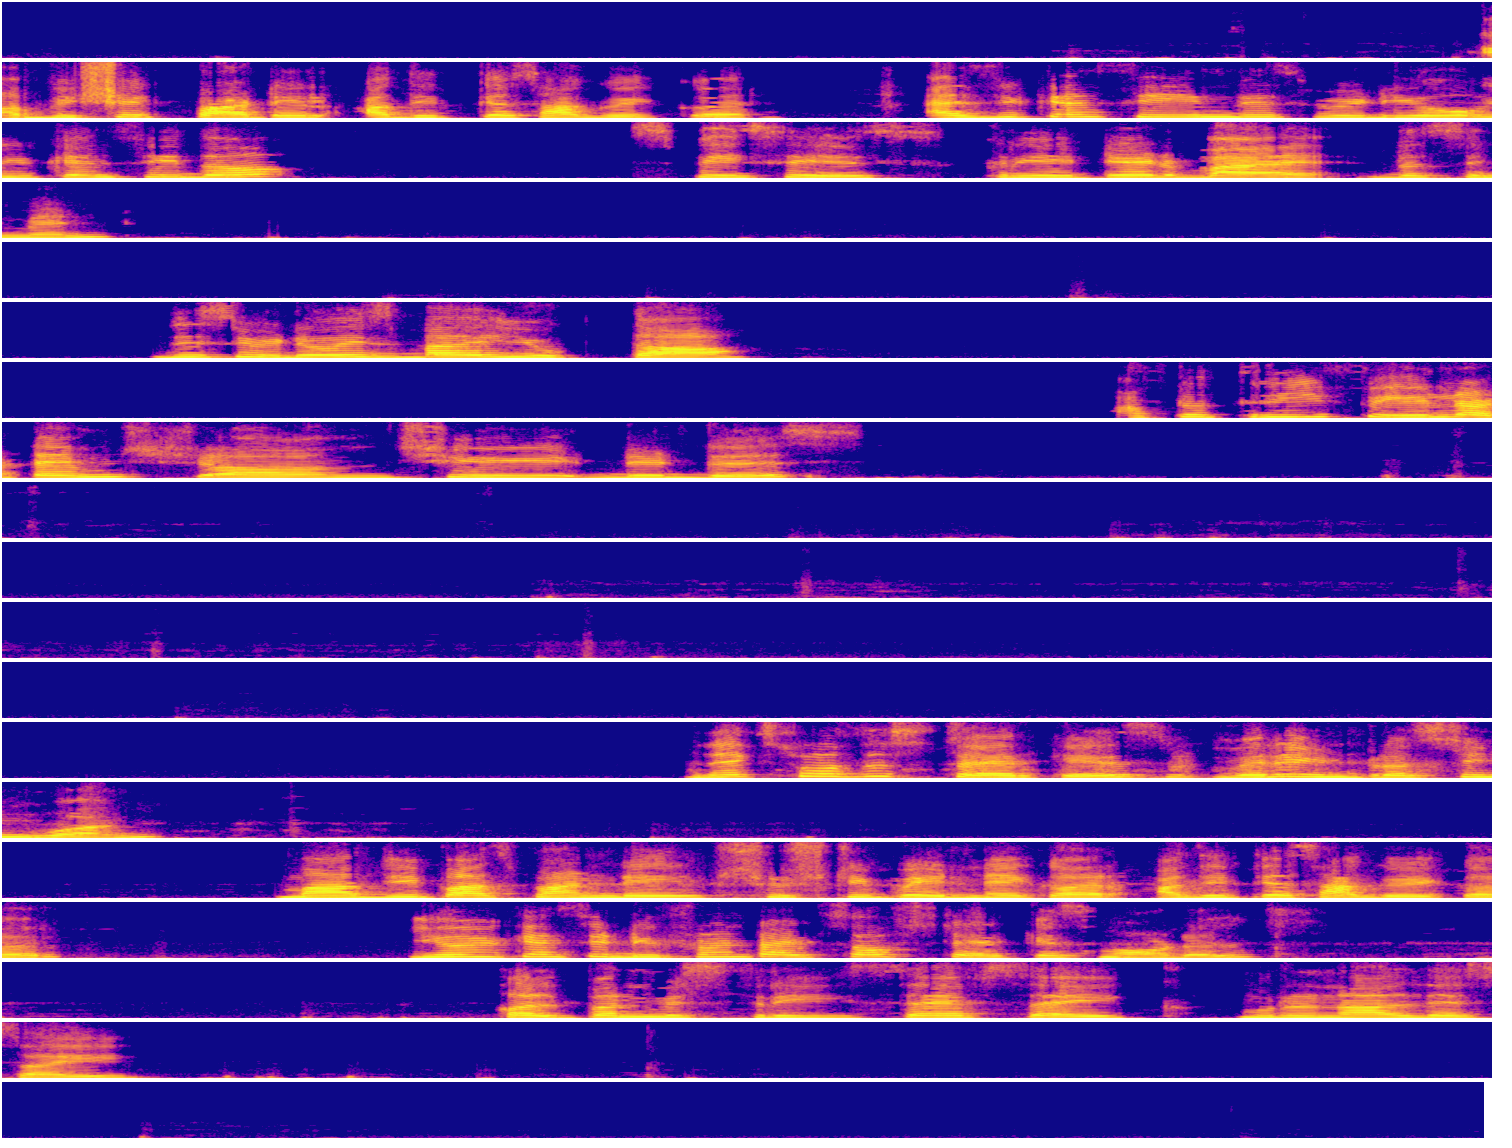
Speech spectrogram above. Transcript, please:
Abhishek Patil, Aditya Sagarkar as you can see in this video you can see the spaces created by the cement this video is by yukta. After three failed attempts, um, she did this. Next was the staircase, very interesting one. Madhavi Paspande, Srishti Pedkar Aditya Sagvekar. You can see different types of staircase model Kalpan Mistry, Saif Saik Mrunal Desai.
